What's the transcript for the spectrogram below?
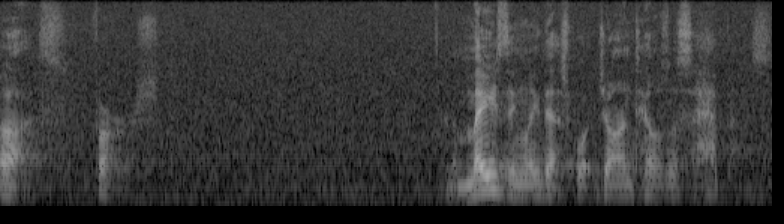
us first. And amazingly, that's what John tells us happens.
